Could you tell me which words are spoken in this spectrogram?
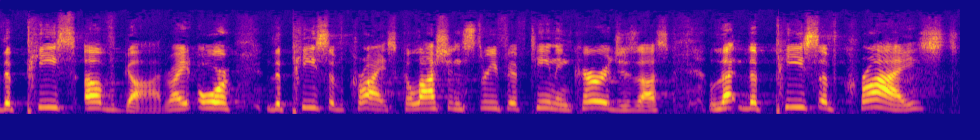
the peace of God, right? Or the peace of Christ. Colossians 3:15 encourages us, let the peace of Christ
